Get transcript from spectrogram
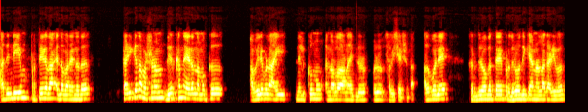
അതിന്റെയും പ്രത്യേകത എന്ന് പറയുന്നത് കഴിക്കുന്ന ഭക്ഷണം ദീർഘനേരം നമുക്ക് അവൈലബിൾ ആയി നിൽക്കുന്നു എന്നുള്ളതാണ് അതിന്റെ ഒരു സവിശേഷത. അതുപോലെ ഹൃദ്രോഗത്തെ പ്രതിരോധിക്കാനുള്ള കഴിവ്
